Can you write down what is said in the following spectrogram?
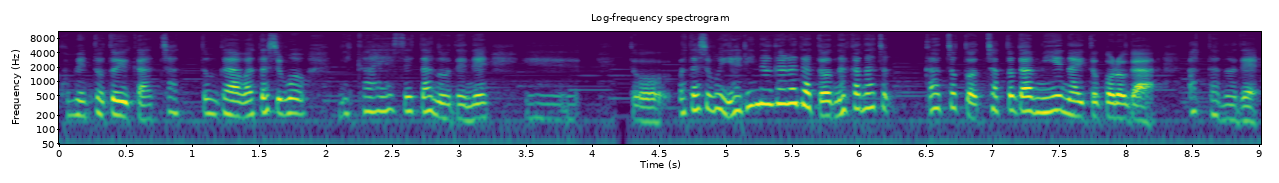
コメントというかチャットが私も見返せたのでね、えー、っと私もやりながらだとなかなかちょっとチャットが見えないところがあったので、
